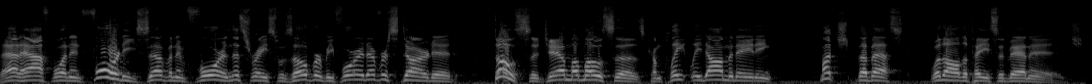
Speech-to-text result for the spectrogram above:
That half won in 47 and 4, and this race was over before it ever started. Dosage and Mimosas completely dominating, much the best with all the pace advantage.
